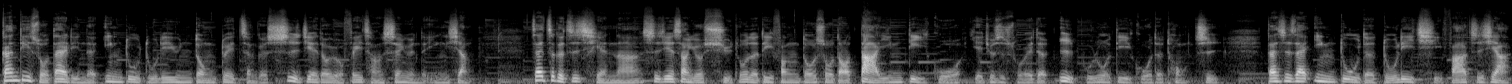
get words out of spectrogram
甘地所带领的印度独立运动对整个世界都有非常深远的影响。在这个之前呢，世界上有许多的地方都受到大英帝国，也就是所谓的日不落帝国的统治。但是在印度的独立启发之下，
